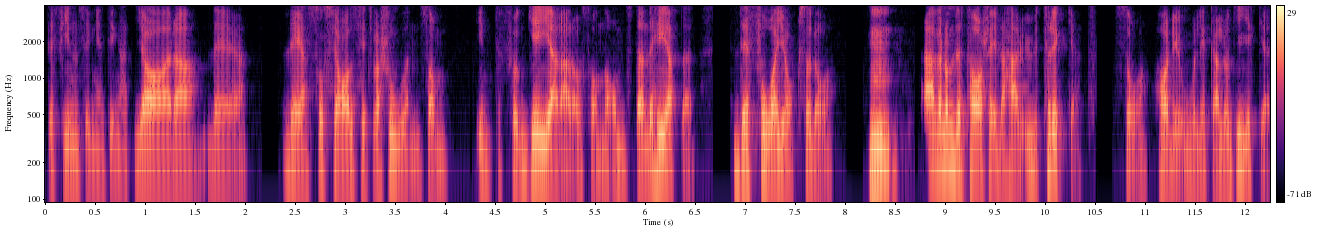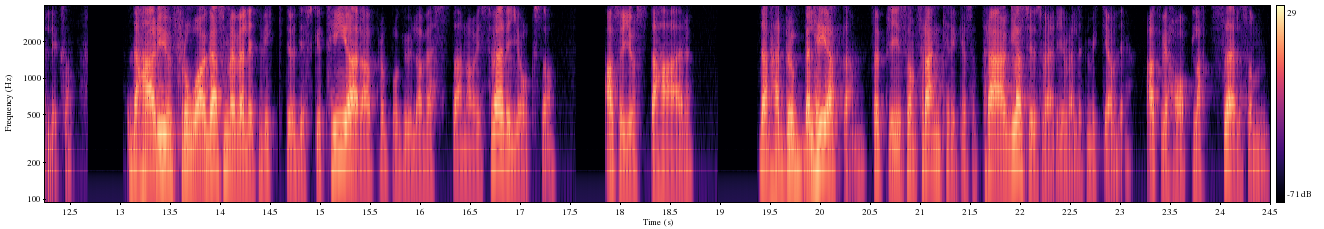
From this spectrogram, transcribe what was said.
Det finns ingenting att göra. Det, det är en social situation som inte fungerar av sådana omständigheter. Det får ju också då, mm. även om det tar sig det här uttrycket, så har det olika logiker. Liksom. Det här är ju en fråga som är väldigt viktig att diskutera, apropå gula västarna och i Sverige också. Alltså just det här, den här dubbelheten. För precis som Frankrike så präglas ju Sverige väldigt mycket av det. Att vi har platser som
